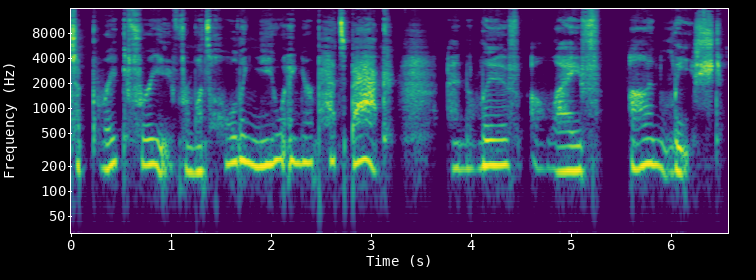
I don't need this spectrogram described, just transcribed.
to break free from what's holding you and your pets back and live a life unleashed.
